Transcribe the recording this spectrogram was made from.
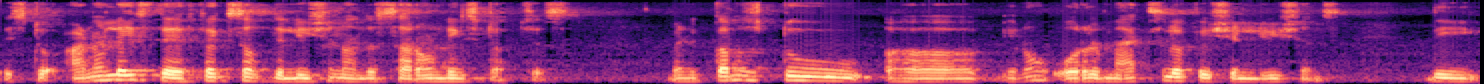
is to analyze the effects of the lesion on the surrounding structures. When it comes to uh, you know oral maxillofacial lesions, the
